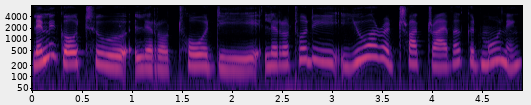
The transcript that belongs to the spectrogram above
Let me go to Lerotodi. Lerotodi, you are a truck driver. Good morning.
